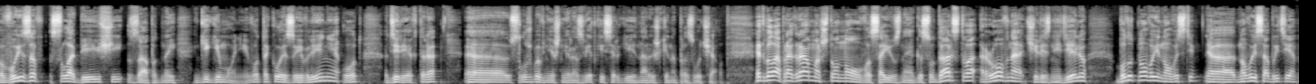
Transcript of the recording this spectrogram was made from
вызов слабеющей западной гегемонии. Вот такое заявление от директора э, службы внешней разведки Сергея Нарышкина прозвучало. Это была программа «Что нового союзное государство». Ровно через неделю будут новые новости, э, новые события,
